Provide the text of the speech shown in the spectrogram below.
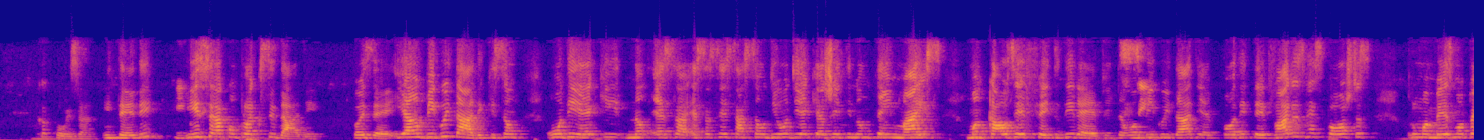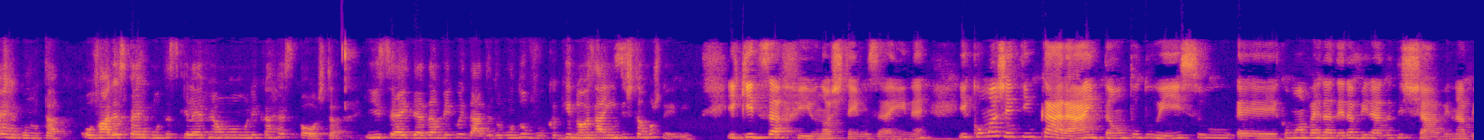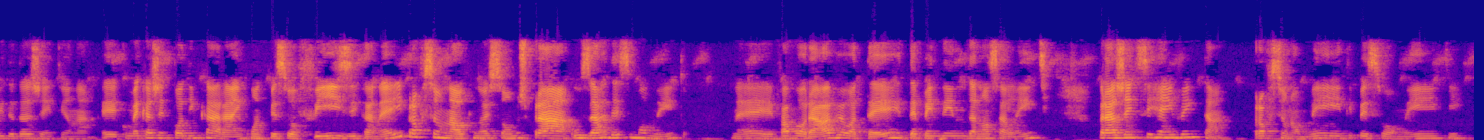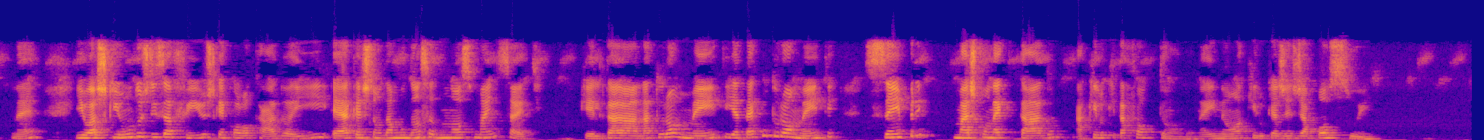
coisa, entende? Isso é a complexidade. Pois é, e a ambiguidade, que são onde é que não, essa, essa sensação de onde é que a gente não tem mais uma causa e efeito direto. Então, Sim. ambiguidade é, pode ter várias respostas para uma mesma pergunta, ou várias perguntas que levem a uma única resposta. Isso é a ideia da ambiguidade do mundo VUCA, que nós ainda estamos nele. E que desafio nós temos aí, né? E como a gente encarar, então, tudo isso é, como uma verdadeira virada de chave na vida da gente, Ana? É, como é que a gente pode encarar, enquanto pessoa física né, e profissional que nós somos, para usar desse momento né, favorável até, dependendo da nossa lente, para a gente se reinventar profissionalmente, pessoalmente, né? E eu acho que um dos desafios que é colocado aí é a questão da mudança do nosso mindset, que ele está naturalmente e até culturalmente sempre mais conectado àquilo que está faltando, né? E não aquilo que a gente já possui.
